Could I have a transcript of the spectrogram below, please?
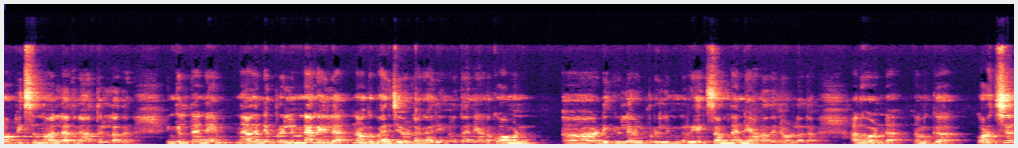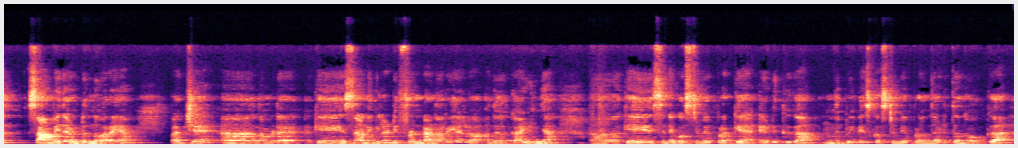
ടോപ്പിക്സ് ഒന്നും അല്ല അതിനകത്തുള്ളത്. എങ്കിൽ തന്നെയും അതിന്റെ പ്രിലിമിനറിയിൽ നമുക്ക് പരിചയമുള്ള കാര്യങ്ങൾ തന്നെയാണ്. Common degree level preliminary exam തന്നെയാണ് അതിനുള്ളത്. അതുകൊണ്ട് നമുക്ക് കുറച്ച് സാമ്യത ഉണ്ടെന്ന് പറയാം. പക്ഷേ നമ്മുടെ കെ എസ് ആണെങ്കിൽ ഡിഫറെന്റ് ആണ് അറിയാലോ. അത് കഴിഞ്ഞ കെ എസിന്റെ ക്വസ്റ്റ്യൻ പേപ്പറൊക്കെ എടുക്കുക പ്രീവിയസ് ക്വസ്റ്റ്യൻ പേപ്പർ ഒന്ന് എടുത്ത് നോക്കുക.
